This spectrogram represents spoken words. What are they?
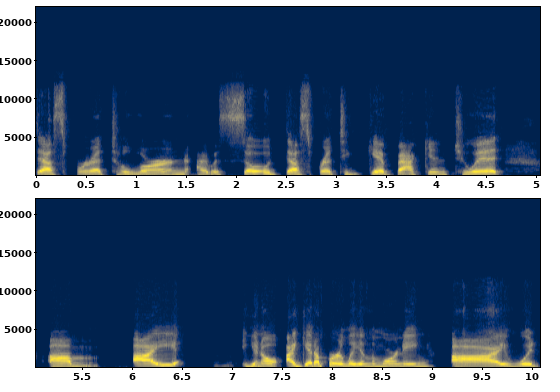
desperate to learn. I was so desperate to get back into it. Um, I, you know, I get up early in the morning. I would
